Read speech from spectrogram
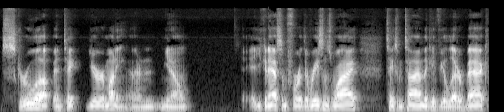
screw up and take your money. And then, you know, you can ask them for the reasons why. Take some time. They give you a letter back.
